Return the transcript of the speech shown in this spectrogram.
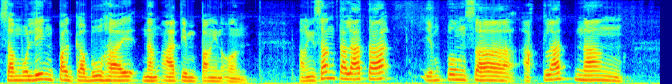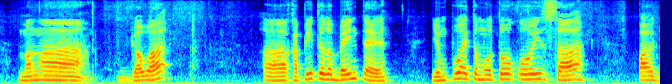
sa muling pagkabuhay ng ating Panginoon. Ang isang talata yung pong sa aklat ng mga gawa, uh, Kapitulo 20, yun po ay tumutukoy sa pag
